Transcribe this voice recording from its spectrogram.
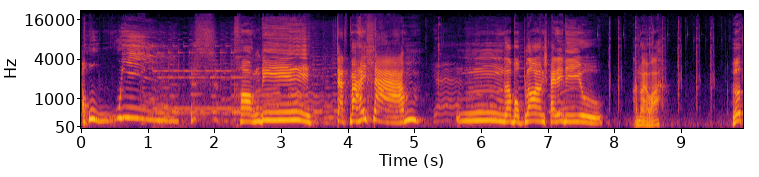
โอ้ยของดี จัดมาให้สาม อืม ระบบล่อยังใช้ได้ดีอยู่เอาหน่อยวะฮึบ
